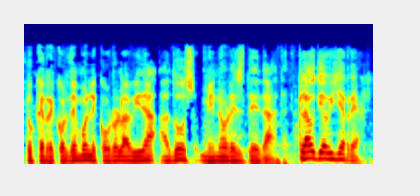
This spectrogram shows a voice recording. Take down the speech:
lo que recordemos le cobró la vida a dos menores de edad. Claudia Villarreal.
